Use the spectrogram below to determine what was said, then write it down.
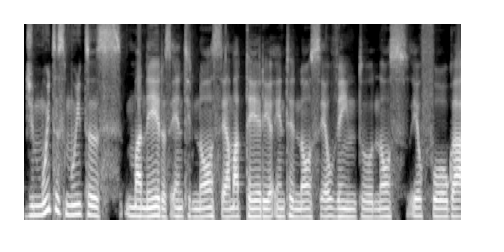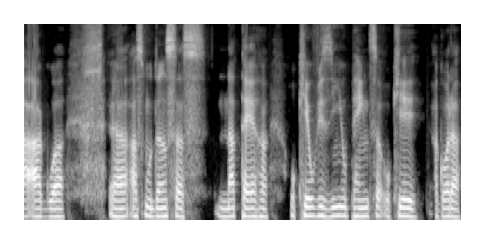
de muitas, muitas maneiras entre nós e a matéria, entre nós e o vento, nós e o fogo, a água, ah, as mudanças na Terra, o que o vizinho pensa, o que agora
